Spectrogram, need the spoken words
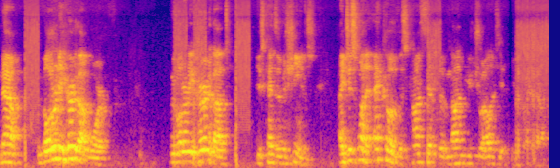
Now, we've already heard about war. We've already heard about these kinds of machines. I just want to echo this concept of non-mutuality that you pointed out,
